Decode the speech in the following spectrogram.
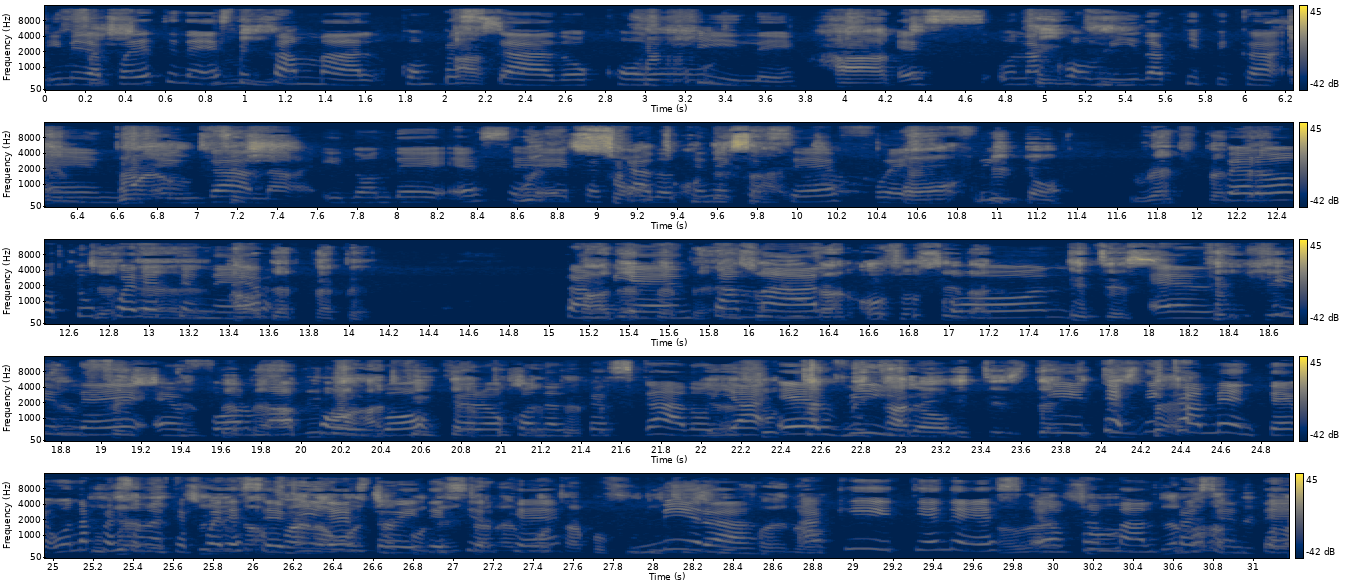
Y mira, puede tener este tamal con pescado con chile. Es una comida típica en, en Ghana y donde ese pescado tiene que ser frito. Pero tú puedes uh, tener También tamal con el chile en forma polvo, pero con el pescado ya hervido. Y técnicamente una persona te So puede servir esto y decir que, mira, aquí tienes el tamal presente,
